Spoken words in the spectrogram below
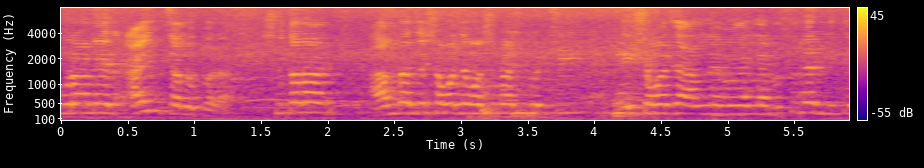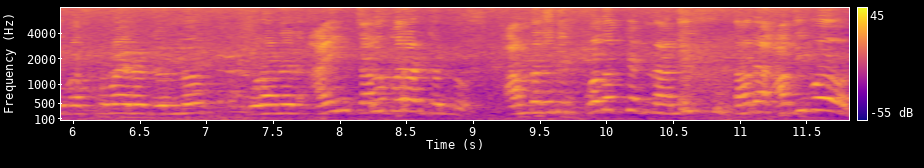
কোরআনের আইন চালু করা। সুতরাং আমরা যে সমাজে বসবাস করছি, এই সমাজে আল্লাহ এবং আল্লাহ রসুলের নীতি বাস্তবায়নের জন্য, কোরআনের আইন চালু করার জন্য আমরা যদি পদক্ষেপ না নিই, তাহলে আজীবন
